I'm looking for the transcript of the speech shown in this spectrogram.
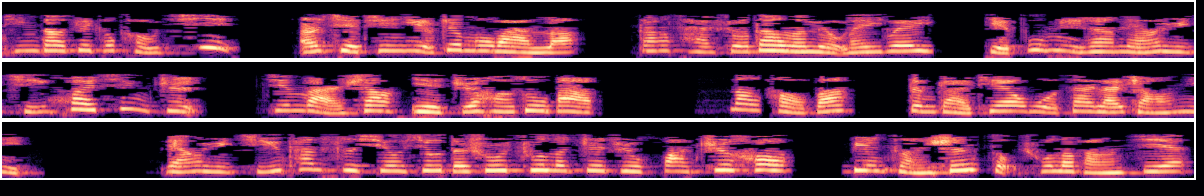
听到这个口气，而且天也这么晚了。刚才说到了柳微微，也不免让梁雨琪坏兴致。今晚上也只好作罢。那好吧，等改天我再来找你。梁雨琪看似羞羞的说出了这句话之后，便转身走出了房间。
